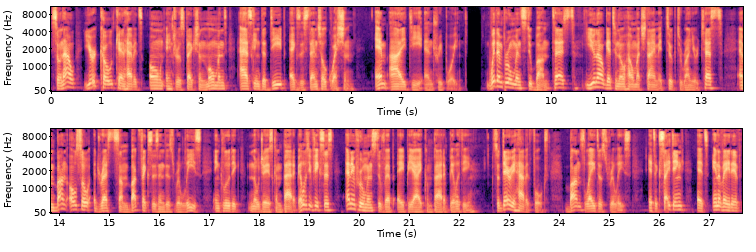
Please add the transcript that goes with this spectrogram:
So now your code can have its own introspection moment asking the deep existential question Am I the entry point? With improvements to Bun tests, you now get to know how much time it took to run your tests, and Bun also addressed some bug fixes in this release, including Node.js compatibility fixes and improvements to Web API compatibility. So there you have it, folks. Bun's latest release. It's exciting, it's innovative,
